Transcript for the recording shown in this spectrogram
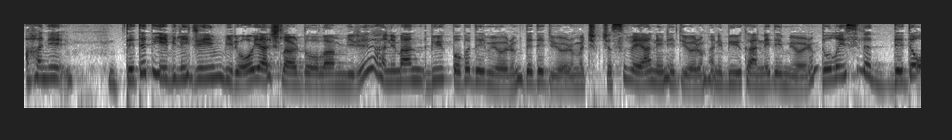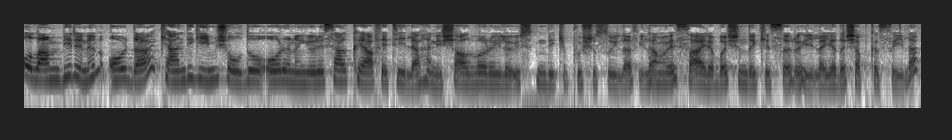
hani dede diyebileceğim biri o yaşlarda olan biri hani ben büyük baba demiyorum dede diyorum açıkçası veya nene diyorum hani büyük anne demiyorum. Dolayısıyla dede olan birinin orada kendi giymiş olduğu oranın yöresel kıyafetiyle hani şalvarıyla üstündeki puşusuyla filan vesaire başındaki sarığıyla ya da şapkasıyla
